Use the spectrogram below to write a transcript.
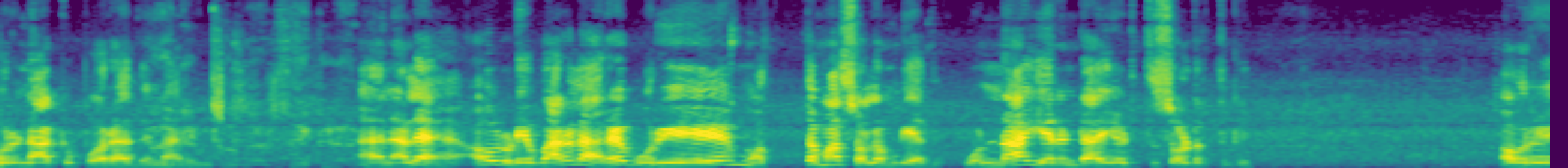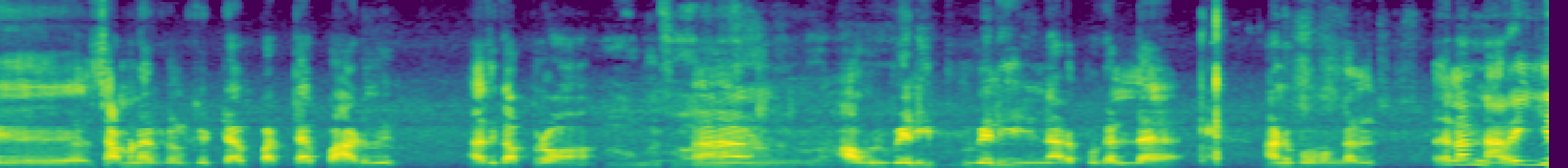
ஒரு நாக்கு போகாதுன்னாரு அதனால் அவருடைய வரலாறை ஒரே மொத்தமாக சொல்ல முடியாது. ஒன்றா இரண்டா எடுத்து சொல்கிறதுக்கு அவர் சமணர்கள்கிட்ட பட்ட பாடு அதுக்கப்புறம் அவர் வெளி வெளி நடப்புகளில் அனுபவங்கள் அதெல்லாம் நிறைய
